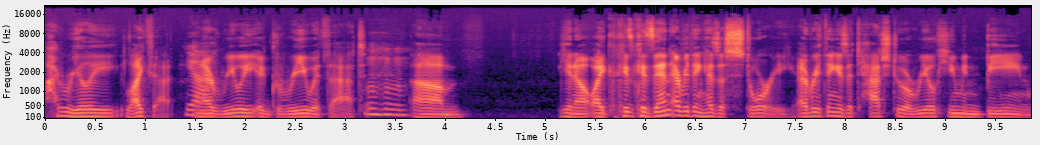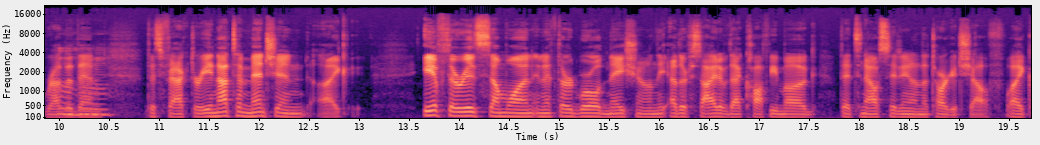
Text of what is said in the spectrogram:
i really like that. Yeah. and i really agree with that. Um, you know like because then everything has a story. Everything is attached to a real human being rather than this factory. And not to mention like if there is someone in a third world nation on the other side of that coffee mug that's now sitting on the target shelf like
